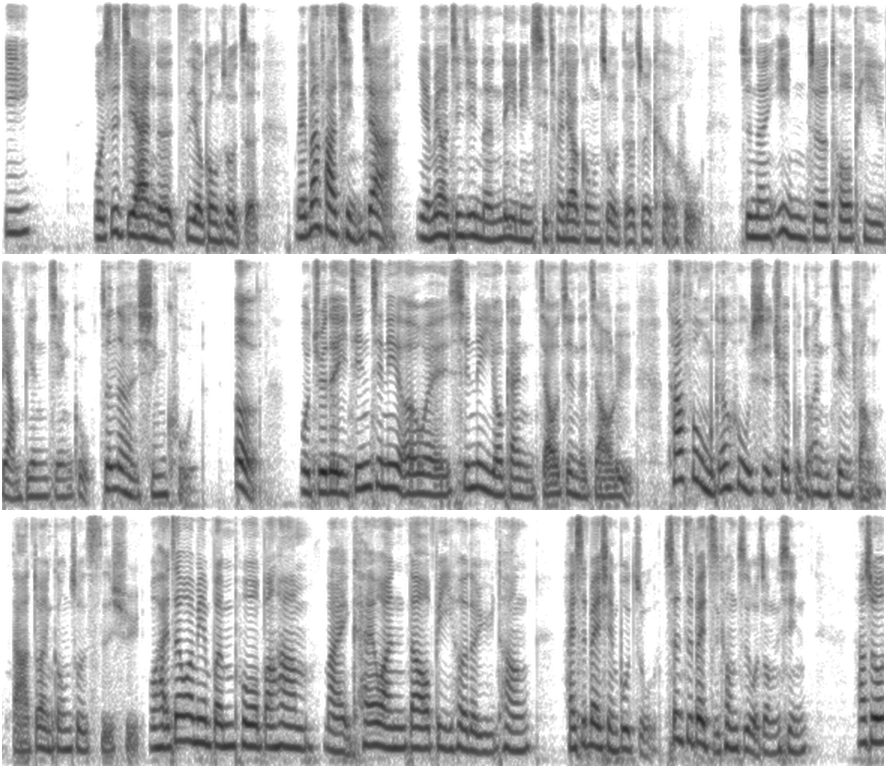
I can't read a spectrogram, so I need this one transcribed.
一我是接案的自由工作者，没办法请假，也没有经济能力临时推掉工作得罪客户，只能硬着头皮两边兼顾，真的很辛苦。二我觉得已经尽力而为，心里有感交件的焦虑，他父母跟护士却不断进房打断工作思绪，我还在外面奔波帮他买开完刀必喝的鱼汤，还是备嫌不足，甚至被指控自我中心。他说：“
